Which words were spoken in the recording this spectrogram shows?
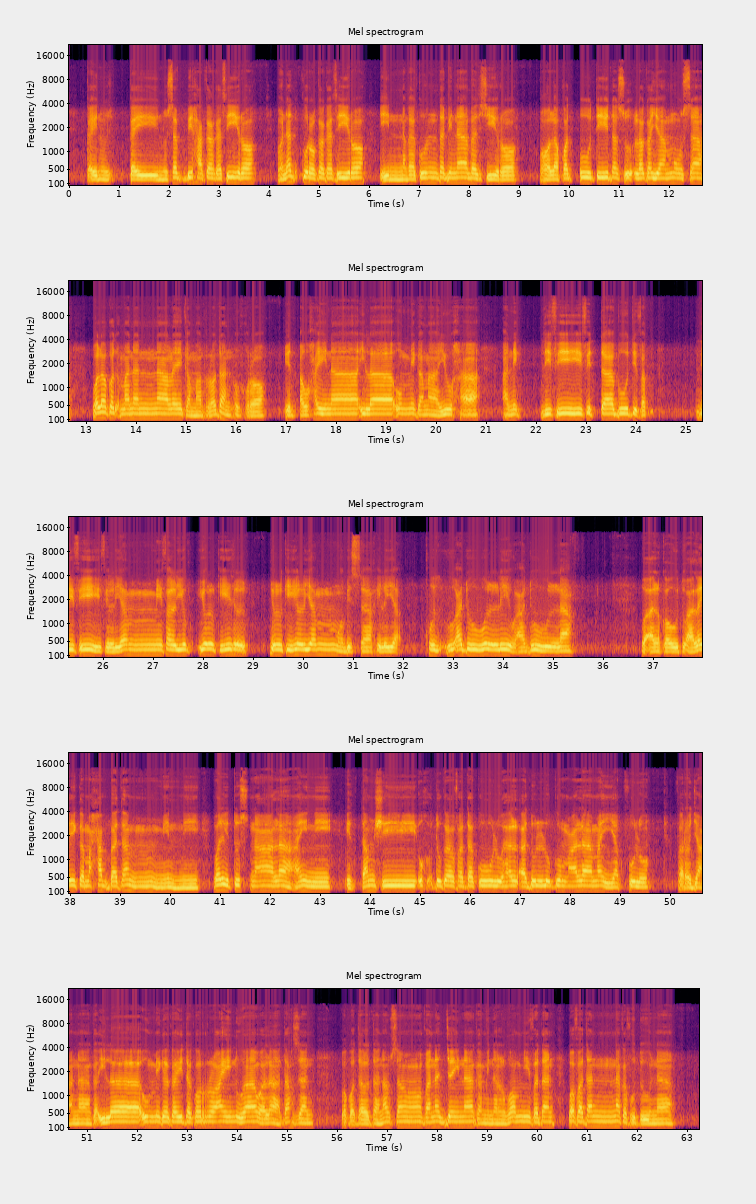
كي نسبحك كثيرا ونذكرك كثيرا إنك كنت بنا بشيرا قال قد أوتيت سؤلك يا موسى ولقد مننا عليك مرة أخرى إذ أوحينا إلى أمك ما يوحى أن اكذفي في التابوت Divi fil yammi fal yulkihil yulkihil yammu bisahili ya khudhu aduwul li wa aduwullah wa alqautu alaika mahabbatan minni walitusna ala aini itamshi ukhtuka fatakulu hal adullukum ala may yakfuluh فرجعناك إلى أمك كي تقر عينها ولا تحزن وقتلت نفسا فنجيناك من الغم فتن وفتنك فتونا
